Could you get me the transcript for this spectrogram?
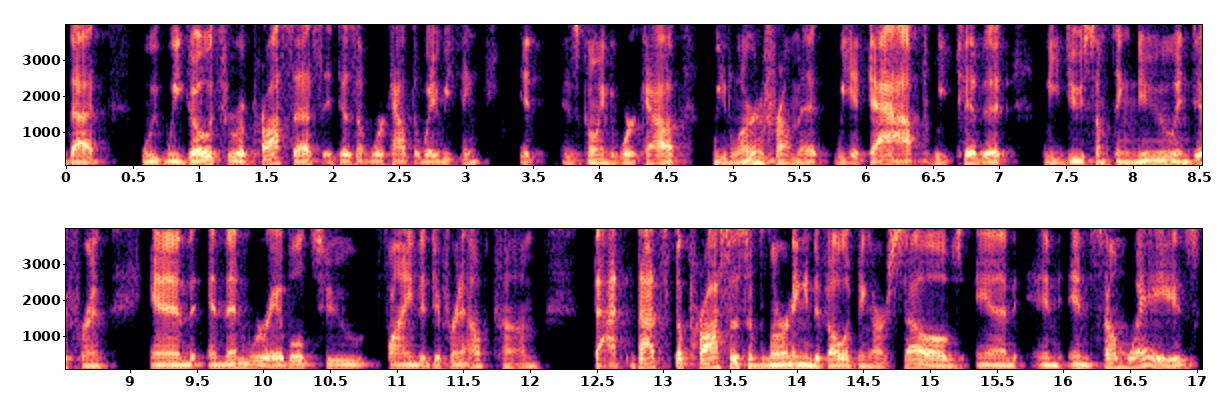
That we, we go through a process, it doesn't work out the way we think it is going to work out. We learn mm. from it, we adapt, we pivot, we do something new and different, and, and then we're able to find a different outcome that that's the process of learning and developing ourselves. And in in some ways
